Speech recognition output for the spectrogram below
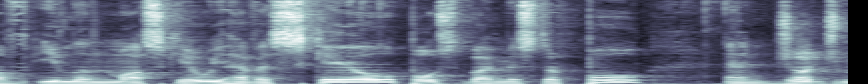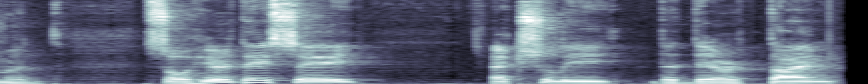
of Elon Musk. Here we have a scale posted by Mr. Pool and judgment. So here they say actually that they are timed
